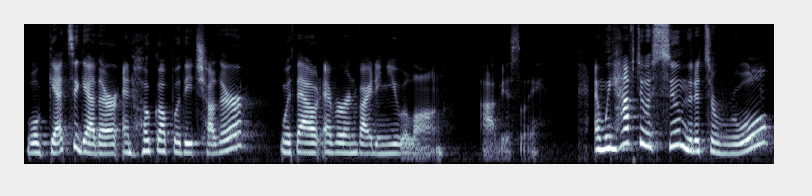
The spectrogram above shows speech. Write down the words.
will get together and hook up with each other without ever inviting you along, obviously. And we have to assume that it's a rule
